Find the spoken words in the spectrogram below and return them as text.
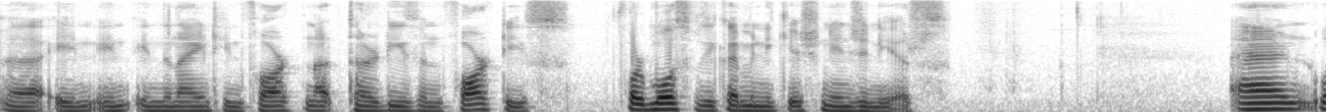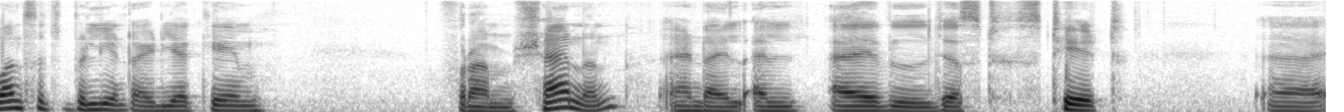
uh, in, in, in the 1930s and 40s for most of the communication engineers. And one such brilliant idea came from Shannon and I'll, I'll I will just state uh,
